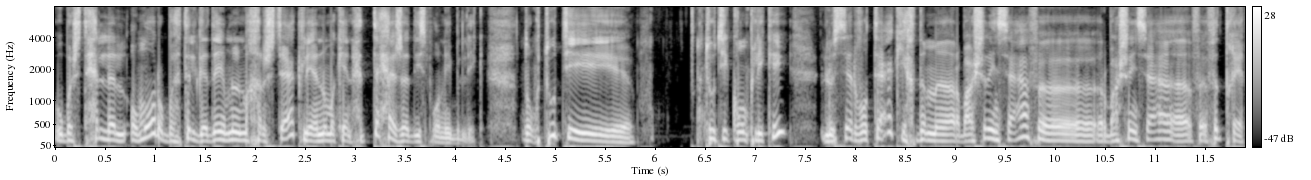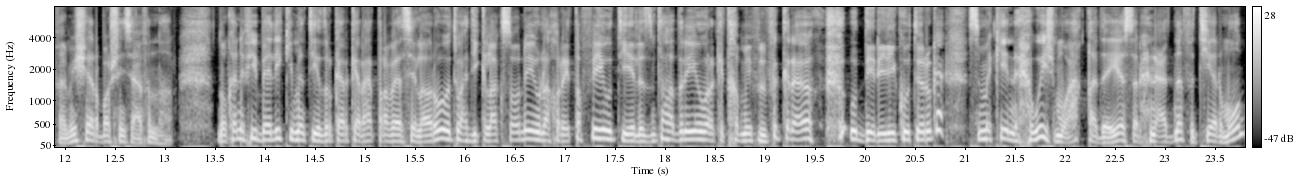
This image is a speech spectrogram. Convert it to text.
وباش تحلل الأمور وباه تلقى دائما المخرج تاعك لأنه ما كاين حتى حاجة disponible ليك. donc tout est tout est compliqué le cerveau تاعك يخدم 24 ساعة في 24 ساعة في الدقيقه ماشي 24 ساعة في النهار. donc أنا في بالي كيما أنت درك راكي راهي la route واحد ي klaxonner والآخر يطفي وأنت لازم تهضري وراكي تخمي في الفكرة وديري les contours وكاع سما كاين حوايج معقدة ياسر إحنا عندنا في ال tiers monde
